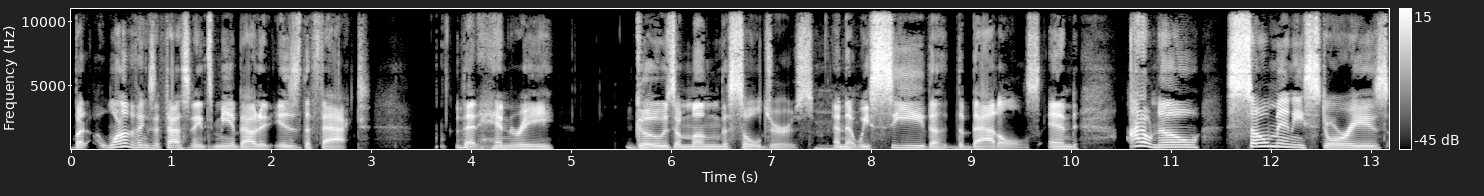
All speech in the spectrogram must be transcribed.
But one of the things that fascinates me about it is the fact that Henry goes among the soldiers and that we see the the battles. And I don't know so many stories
